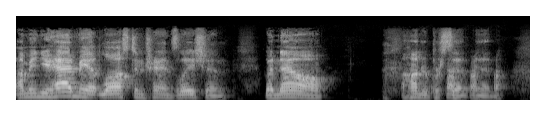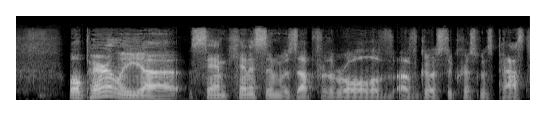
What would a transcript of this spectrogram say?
I mean, you had me at Lost in Translation, but now 100% in. well, apparently uh, Sam Kinison was up for the role of, of Ghost of Christmas Past.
